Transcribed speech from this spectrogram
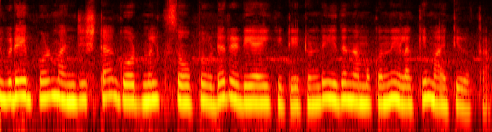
ഇവിടെ ഇപ്പോൾ മഞ്ചിഷ്ട ഗോഡ് മിൽക്ക് സോപ്പ് ഇവിടെ റെഡിയായി കിട്ടിയിട്ടുണ്ട്. ഇത് നമുക്കൊന്ന് ഇളക്കി മാറ്റി വെക്കാം.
